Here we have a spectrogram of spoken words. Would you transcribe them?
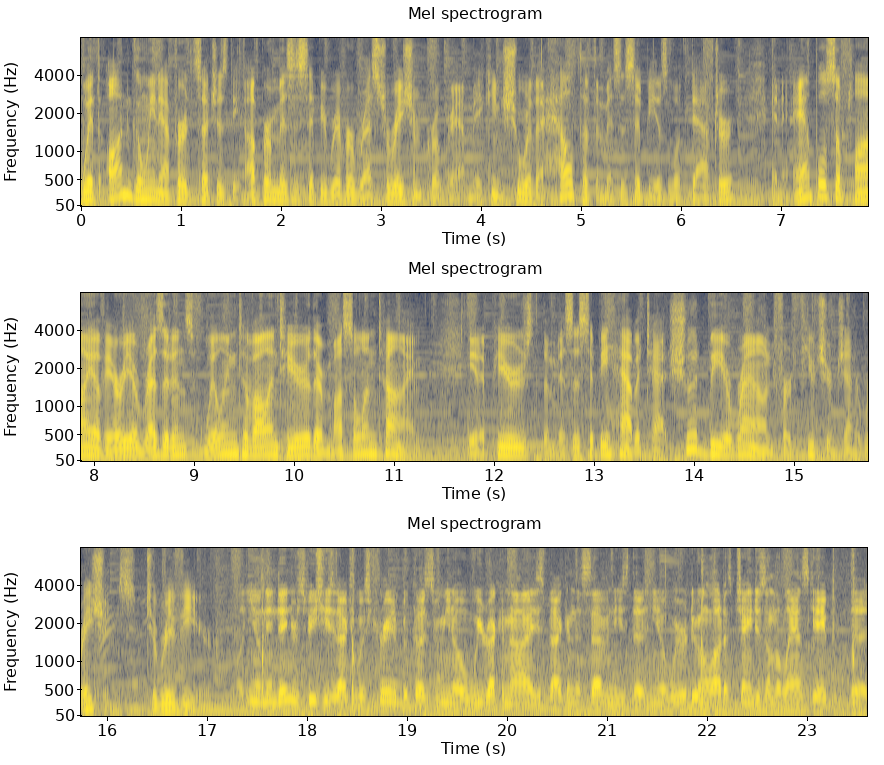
With ongoing efforts such as the Upper Mississippi River Restoration Program making sure the health of the Mississippi is looked after, an ample supply of area residents willing to volunteer their muscle and time, it appears the Mississippi habitat should be around for future generations to revere. You know, the Endangered Species Act was created because, you know, we recognized back in the 70s that, you know, we were doing a lot of changes on the landscape that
